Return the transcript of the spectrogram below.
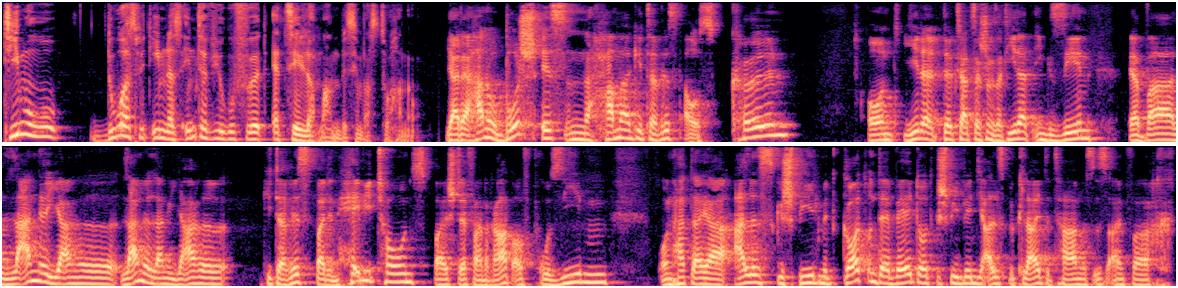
Timo, du hast mit ihm das Interview geführt. Erzähl doch mal ein bisschen was zu Hanno. Ja, der Hanno Busch ist ein Hammer-Gitarrist aus Köln. Und jeder, Dirk hat es ja schon gesagt, jeder hat ihn gesehen. Er war lange, lange, lange, lange Jahre Gitarrist bei den Heavy Tones, bei Stefan Raab auf Pro 7 und hat da ja alles gespielt, mit Gott und der Welt dort gespielt, wen die alles begleitet haben. Das ist einfach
